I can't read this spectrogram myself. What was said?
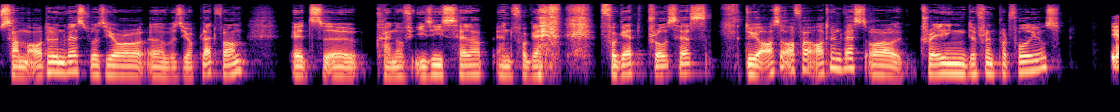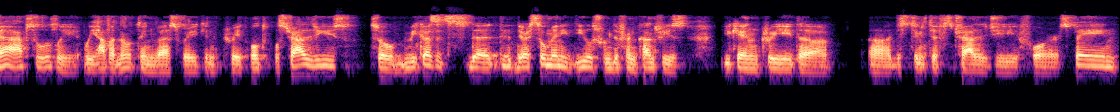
some auto invest with your uh, with your platform, it's a kind of easy setup and forget forget process. Do you also offer auto invest or creating different portfolios? Yeah, absolutely. We have an auto invest where you can create multiple strategies. So because it's the, there are so many deals from different countries, you can create a, a distinctive strategy for Spain,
